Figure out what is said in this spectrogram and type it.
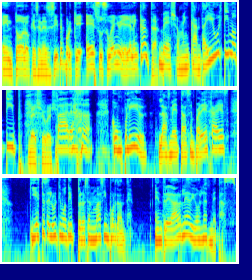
en todo lo que se necesite porque es su sueño y a ella le encanta. Bello, me encanta. Y último tip Bello, bello. para cumplir las metas en pareja es, y este es el último tip, pero es el más importante, entregarle a Dios las metas.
